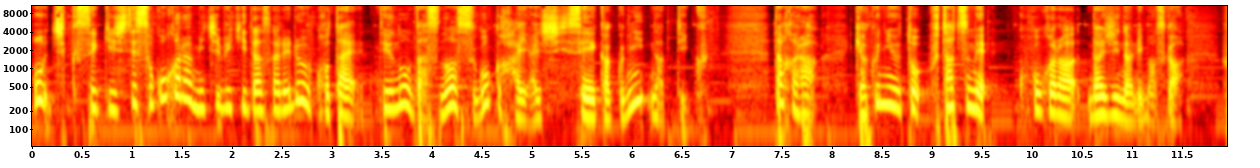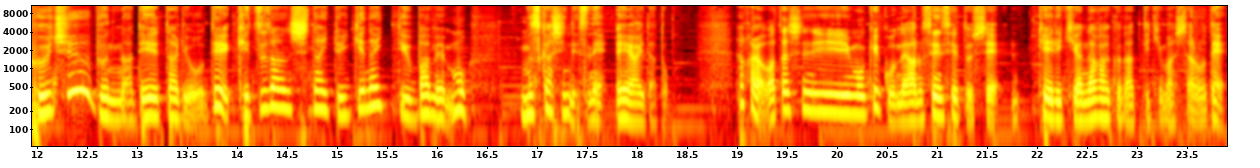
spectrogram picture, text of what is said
を蓄積してそこから導き出される答えっていうのを出すのはすごく早いし正確になっていくだから逆に言うと2つ目ここから大事になりますが不十分なデータ量で決断しないといけないっていう場面も難しいんですね AI だと。だから私も結構ねあの先生として経歴が長くなってきましたので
